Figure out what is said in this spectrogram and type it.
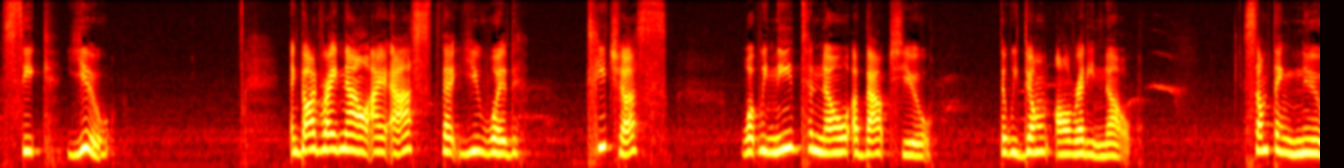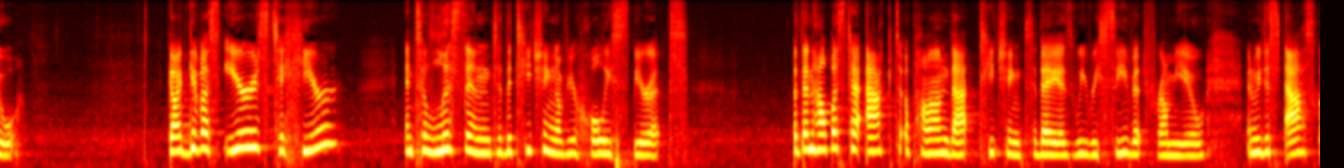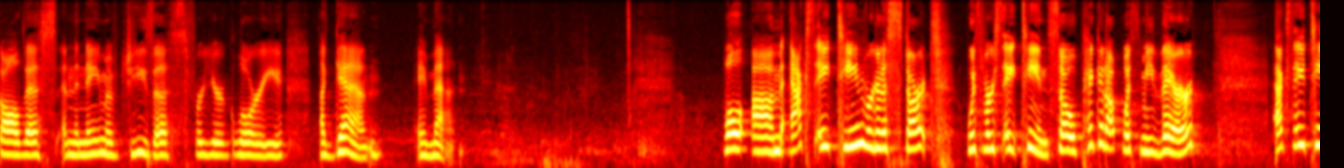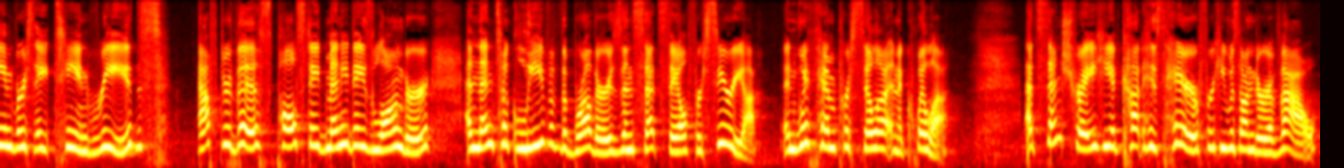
seek you. And God, right now, I ask that you would teach us what we need to know about you that we don't already know. Something new. God, give us ears to hear and to listen to the teaching of your Holy Spirit. But then help us to act upon that teaching today as we receive it from you. And we just ask all this in the name of Jesus for your glory. Again, amen. Well, um, Acts 18, we're going to start with verse 18. So pick it up with me there. Acts 18, verse 18 reads After this, Paul stayed many days longer and then took leave of the brothers and set sail for Syria, and with him Priscilla and Aquila. At Cenchreae, he had cut his hair, for he was under a vow.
